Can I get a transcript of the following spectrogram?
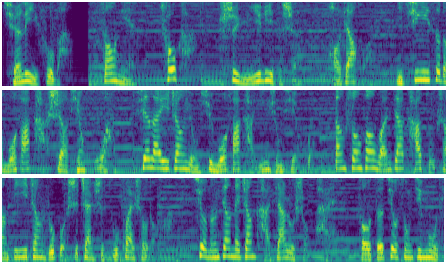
全力以赴吧。骚年抽卡是羽翼粒子神，好家伙，你清一色的魔法卡是要天胡啊！先来一张永续魔法卡英雄协会，当双方玩家卡组上第一张如果是战士族怪兽的话，就能将那张卡加入手牌，否则就送进墓地。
